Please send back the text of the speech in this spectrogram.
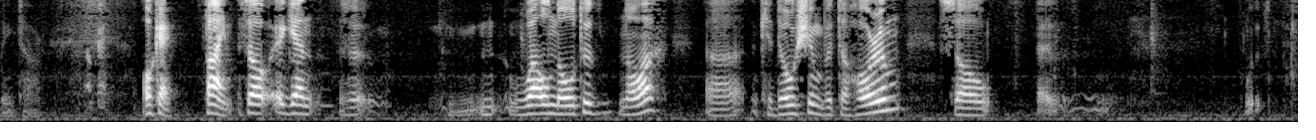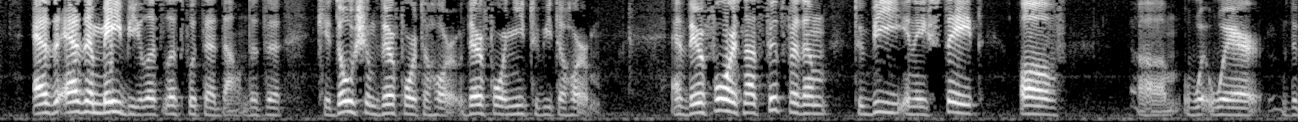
being tower. Okay. Okay, fine. So again, so, well noted, Noach, uh, kedoshim v'tahorim. So, uh, as as a maybe, let's let's put that down. That the kedoshim therefore tahorim, therefore need to be tahorim, and therefore it's not fit for them to be in a state of um, wh- where the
